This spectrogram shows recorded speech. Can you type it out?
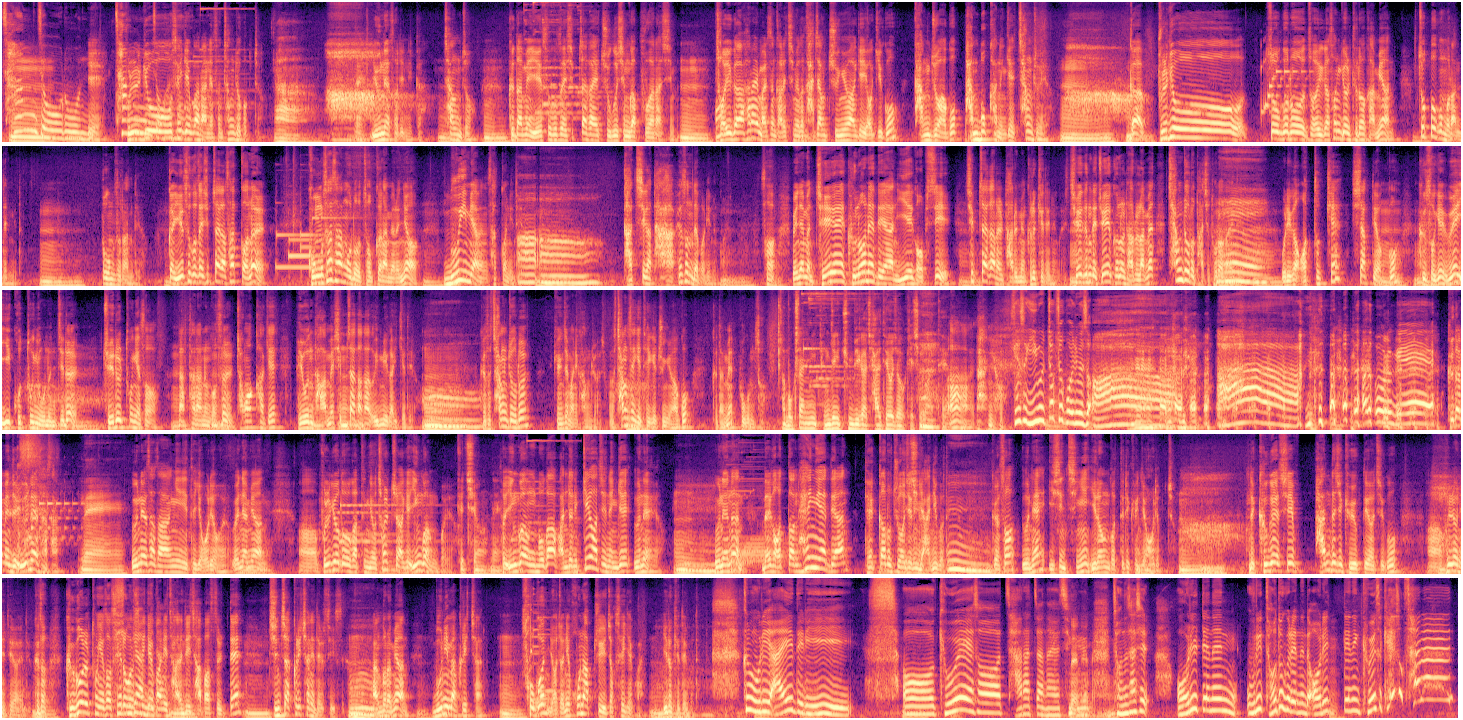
창조론. 음. 예. 창조. 불교 세계관 안에선 창조가 없죠. 아. 아. 네, 윤회설이니까 음. 창조. 음. 그다음에 예수 그리스도의 십자가의 죽으심과 부활하심. 음. 저희가 하나님 말씀 가르치면서 가장 중요하게 여기고 강조하고 반복하는 게 창조예요. 음. 그러니까 불교 쪽으로 저희가 선교를 들어가면 쪽복음으로 안 됩니다. 음. 복음서로 안 돼요. 그러니까 예수 그리스도의 십자가 사건을 공사상으로 접근하면은요 무의미한 사건이 돼요. 아, 아. 가치가 다 훼손돼 버리는 거예요. 그래서 왜냐하면 죄의 근원에 대한 이해가 없이 십자가를 다루면 그렇게 되는 거예요. 죄 근데 죄의 근원을 다루려면 창조로 다시 돌아가야 돼요. 네. 우리가 어떻게 시작되었고 그 속에 왜 이 고통이 오는지를 죄를 통해서 나타나는 것을 정확하게 배운 다음에 십자가가 의미가 있게 돼요. 그래서 창조를 굉장히 많이 강조하죠. 그래서 창세기 되게 중요하고 그 다음에 복음서. 아, 목사님이 굉장히 준비가 잘 되어져 계신 것 같아요. 아 아니요. 계속 입을 쩍쩍 벌리면서 아, 아, 나도 모르게. 그 다음에 이제 은혜 사상. 네. 은혜 사상이 되게 어려워요. 왜냐하면 어, 불교도 같은 경우 철저하게 인과응보예요. 그렇죠. 네. 그래서 인과응보가 완전히 깨어지는 게 은혜예요. 음. 은혜는 내가 어떤 행위에 대한 대가로 주어지는 게 아니거든요. 음. 그래서 은혜, 이신칭이 이런 것들이 굉장히 어렵죠. 근데 그것이 반드시 교육되어지고 어, 훈련이 되어야 돼요. 그래서 그걸 통해서 새로운 신기합니다. 세계관이 자리 잡았을 때 진짜 크리스찬이 될 수 있어요. 안 그러면 무늬만 크리스찬, 속은 여전히 혼합주의적 세계관 이렇게 되거든요. 그럼 우리 아이들이 어, 교회에서 자랐잖아요, 지금. 네네네. 저는 사실 어릴 때는 우리 저도 그랬는데 어릴 음. 때는 교회에서 계속 살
